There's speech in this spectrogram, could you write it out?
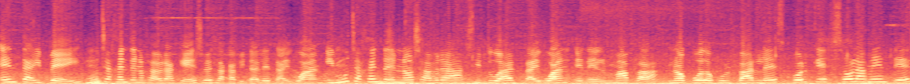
en Taipei. Mucha gente no sabrá que eso es la capital de Taiwán y mucha gente no sabrá situar Taiwán en el mapa. No puedo culparles porque solamente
